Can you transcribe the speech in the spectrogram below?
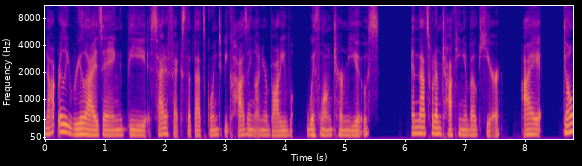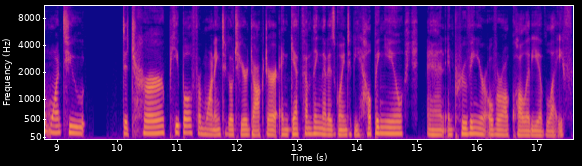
not really realizing the side effects that that's going to be causing on your body with long term use. And that's what I'm talking about here. I don't want to deter people from wanting to go to your doctor and get something that is going to be helping you and improving your overall quality of life.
